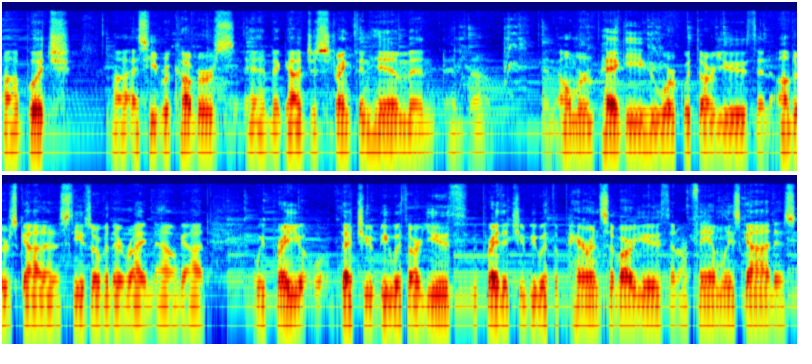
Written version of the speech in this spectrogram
uh, Butch uh, as he recovers, and uh, God, just strengthen him and, and, uh, and Elmer and Peggy who work with our youth and others, God. and Steve's over there right now, God. We pray you, that you'd be with our youth. We pray that you'd be with the parents of our youth and our families, God, as,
